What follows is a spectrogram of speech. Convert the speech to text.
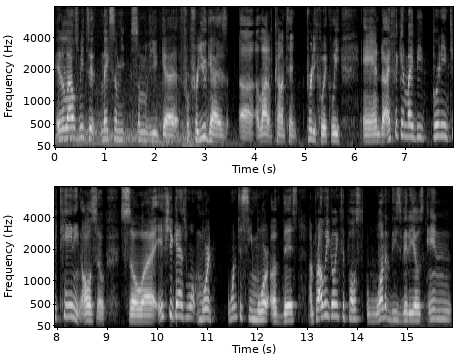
it allows me to make some some of you guys, for, for you guys, uh, a lot of content pretty quickly and I think it might be pretty entertaining also. So uh, if you guys want more want to see more of this, I'm probably going to post one of these videos in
